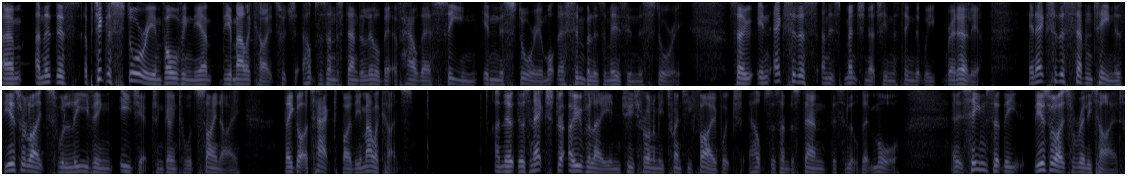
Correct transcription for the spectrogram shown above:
Um, and th- there's a particular story involving the, um, the Amalekites, which helps us understand a little bit of how they're seen in this story and what their symbolism is in this story. So in Exodus, and it's mentioned actually in the thing that we read earlier, in Exodus 17, as the Israelites were leaving Egypt and going towards Sinai, they got attacked by the Amalekites. And there, there's an extra overlay in Deuteronomy 25 which helps us understand this a little bit more. And it seems that the, the Israelites were really tired.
